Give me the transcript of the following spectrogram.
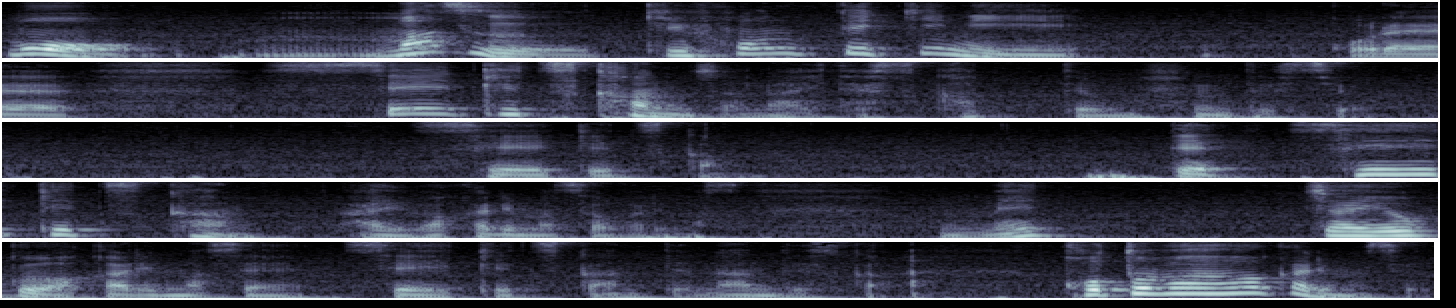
もうまず基本的にこれ清潔感じゃないですかって思うんですよ。清潔感。で清潔感。はいわかりますわかります。めっちゃよくわかりません。清潔感って何ですか。言葉はわかりますよ。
